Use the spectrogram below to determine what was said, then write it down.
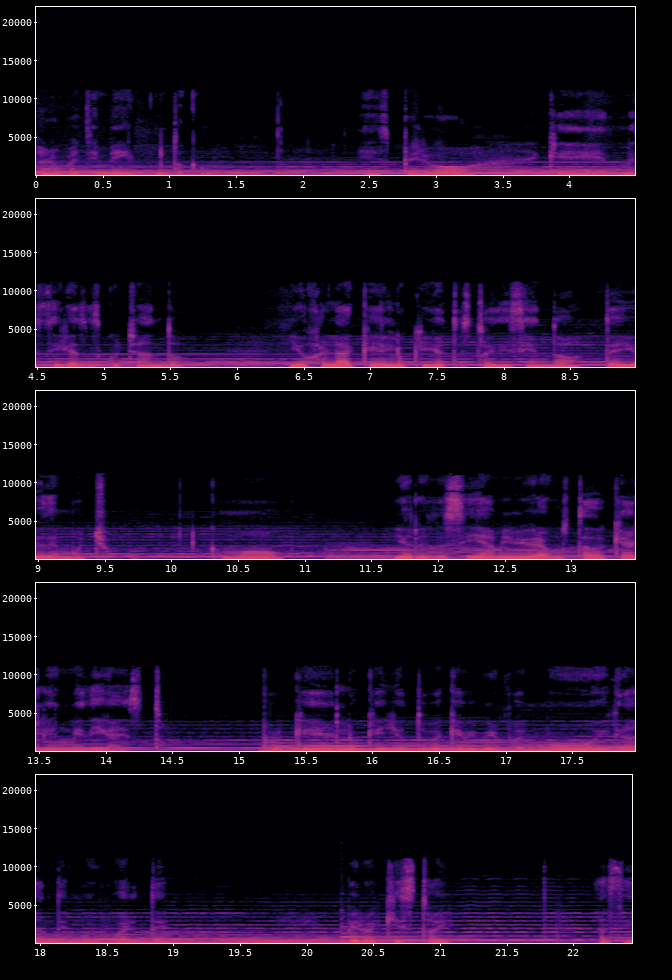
gmail.com. Espero que me sigas escuchando y ojalá que lo que yo te estoy diciendo te ayude mucho. Como Yo les decía, a mí me hubiera gustado que alguien me diga esto, porque lo que yo tuve que vivir fue muy grande, muy fuerte, pero aquí estoy. Así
